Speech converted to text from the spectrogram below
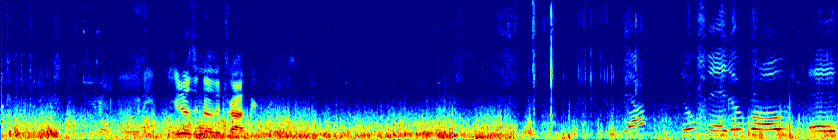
You don't know any. He doesn't know the traffic rules. Yeah. The middle road is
